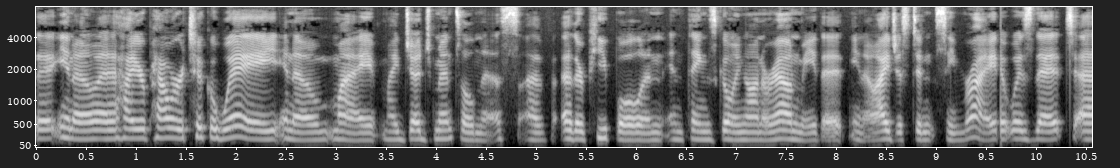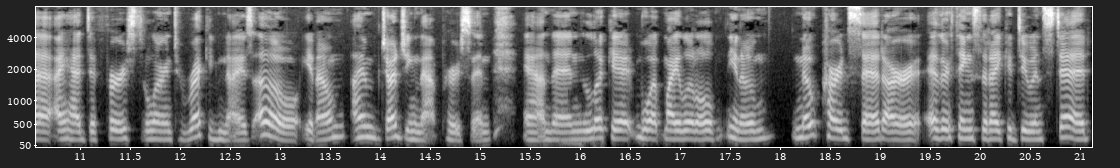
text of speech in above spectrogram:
that you know a higher power took away you know my my judgmentalness of other people and and things going on on around me that, you know, I just didn't seem right. It was that uh, I had to first learn to recognize, oh, you know, I'm judging that person. And then look at what my little, you know, note card said are other things that I could do instead,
